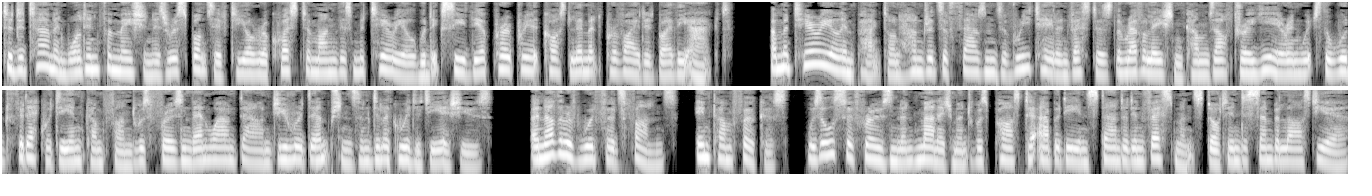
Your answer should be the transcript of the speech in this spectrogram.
to determine what information is responsive to your request among this material would exceed the appropriate cost limit provided by the Act. A material impact on hundreds of thousands of retail investors. The revelation comes after a year in which the Woodford Equity Income Fund was frozen then wound down due redemptions and liquidity issues. Another of Woodford's funds, Income Focus, was also frozen and management was passed to Aberdeen Standard Investments. In December last year,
